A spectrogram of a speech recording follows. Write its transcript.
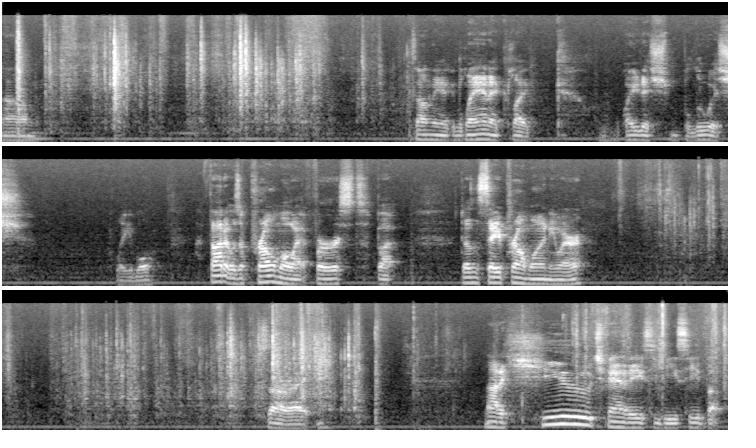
Um, it's on the Atlantic, like whitish, bluish label. Thought it was a promo at first, but doesn't say promo anywhere. It's alright. Not a huge fan of ACDC, but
